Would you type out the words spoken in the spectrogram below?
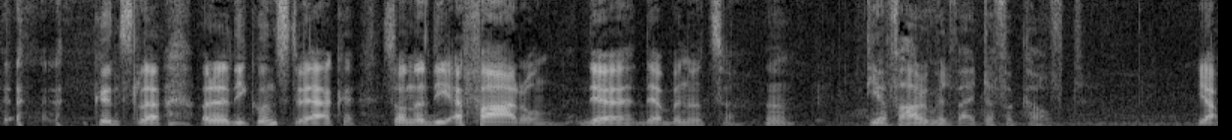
Künstler oder die Kunstwerke, sondern die Erfahrung der, der Benutzer. Die Erfahrung wird weiterverkauft. Ja,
